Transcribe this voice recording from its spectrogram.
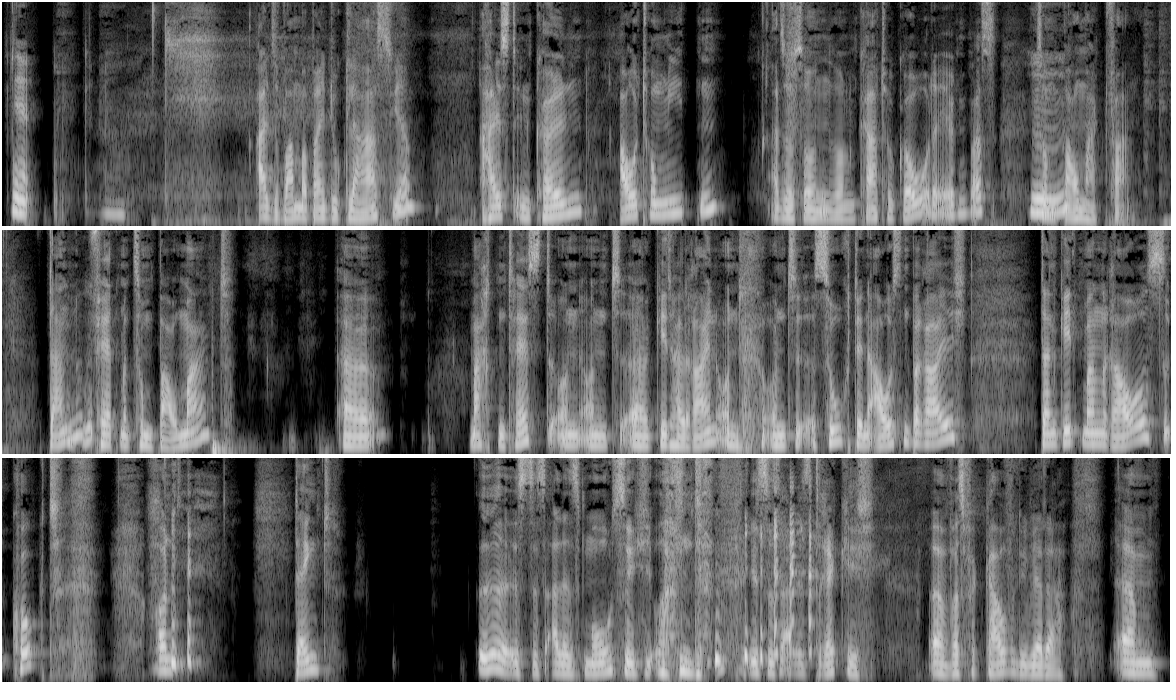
Ja, genau. Also waren wir bei Douglas hier, heißt in Köln Automieten also so ein, so ein Car2Go oder irgendwas, mhm. zum Baumarkt fahren. Dann mhm. fährt man zum Baumarkt, äh, macht einen Test und, und äh, geht halt rein und, und sucht den Außenbereich. Dann geht man raus, guckt und denkt, ist das alles moosig und ist das alles dreckig? Äh, was verkaufen die mir da? Ähm,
